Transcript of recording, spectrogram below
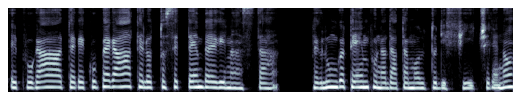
epurate, recuperate, l'8 settembre è rimasta per lungo tempo una data molto difficile, no?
